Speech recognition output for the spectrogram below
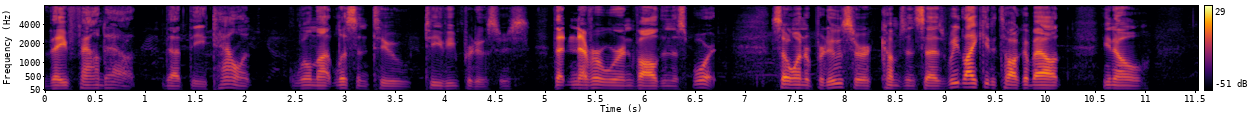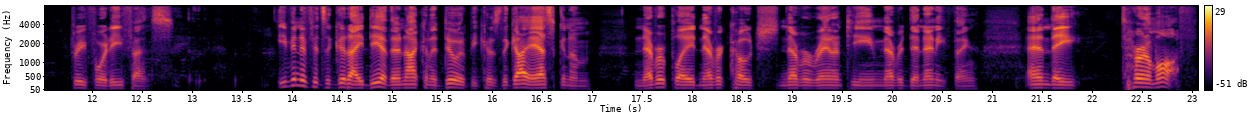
they found out that the talent will not listen to TV producers that never were involved in the sport. So when a producer comes and says, "We'd like you to talk about, you know, three four defense," even if it's a good idea, they're not going to do it because the guy asking them never played, never coached, never ran a team, never did anything, and they turn them off.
